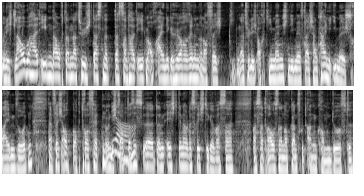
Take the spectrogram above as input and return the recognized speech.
Und ich glaube halt eben auch dann natürlich, dass, dass dann halt eben auch einige Hörerinnen und auch vielleicht die, natürlich auch die Menschen, die mir vielleicht dann keine E-Mail schreiben würden, dann vielleicht auch Bock drauf hätten. Und ich Ja. glaube, das ist äh, dann echt genau das Richtige, was da, was da draußen dann auch ganz gut ankommen dürfte.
